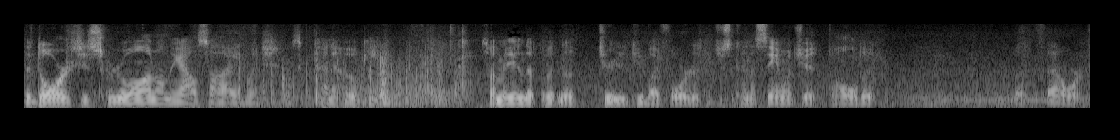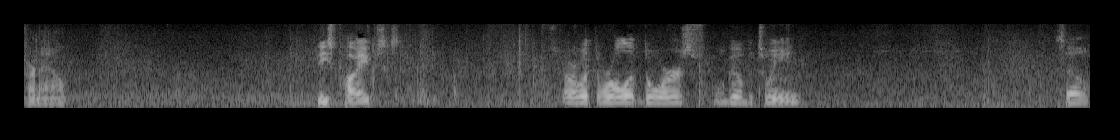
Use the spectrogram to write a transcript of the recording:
The doors just screw on on the outside, which is kind of hokey. So I may end up putting a treated two by four to just kind of sandwich it to hold it. But that'll work for now these pipes or with the roll-up doors will go between. So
